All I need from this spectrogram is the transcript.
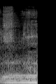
Ooh.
